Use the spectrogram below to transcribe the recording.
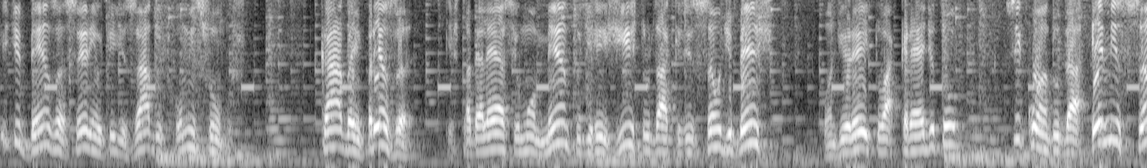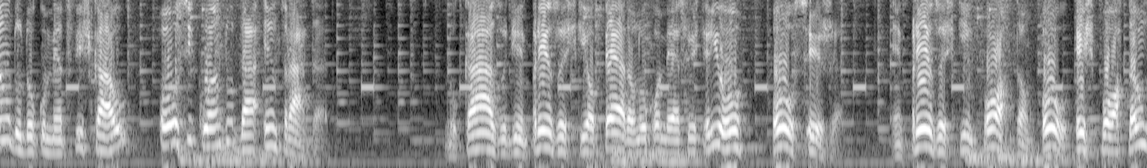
e de bens a serem utilizados como insumos. Cada empresa estabelece o momento de registro da aquisição de bens com direito a crédito, se quando da emissão do documento fiscal ou se quando da entrada. No caso de empresas que operam no comércio exterior, ou seja, empresas que importam ou exportam,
